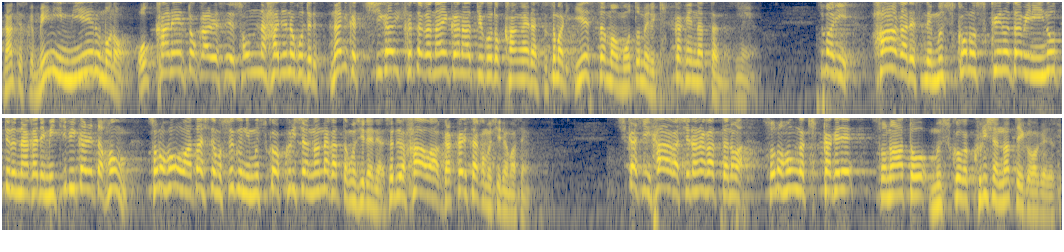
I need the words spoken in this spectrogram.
なんていうんですか、目に見えるもの、お金とかですね、そんな派手なことで何か違う生き方がないかなということを考え出した。つまりイエス様を求めるきっかけになったんですね。つまり、母がですね、息子の救いのために祈ってる中で導かれた本、その本を渡してもすぐに息子はクリスチャンにならなかったかもしれない。それで母はがっかりしたかもしれません。しかし、母が知らなかったのは、その本がきっかけで、その後、息子がクリスチャンになっていくわけです。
